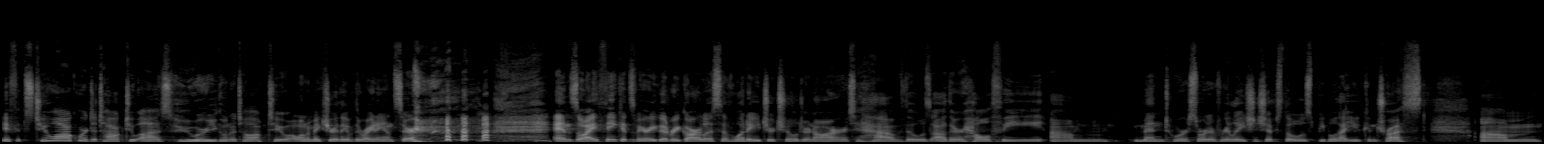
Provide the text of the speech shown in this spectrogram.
if it's too awkward to talk to us, who are you going to talk to? I want to make sure they have the right answer. and so I think it's very good, regardless of what age your children are, to have those other healthy um, mentor sort of relationships, those people that you can trust, um,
